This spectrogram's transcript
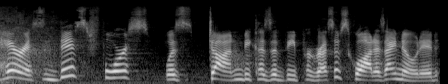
Harris, this force was done because of the progressive squad, as I noted.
